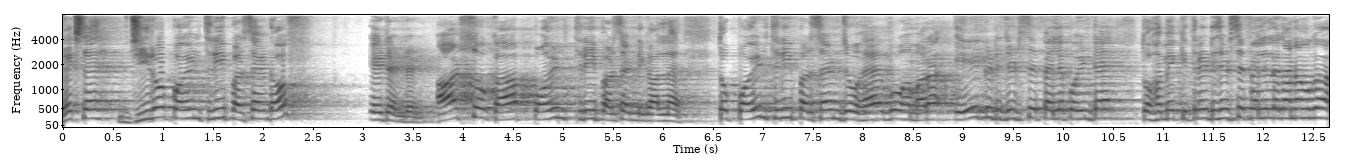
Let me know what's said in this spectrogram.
नेक्स्ट है zero point three percent of 800 800 का 0.3 परसेंट निकालना है। तो 0.3 परसेंट जो है, वो हमारा एक डिजिट से पहले पॉइंट है। तो हमें कितने डिजिट से पहले लगाना होगा?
